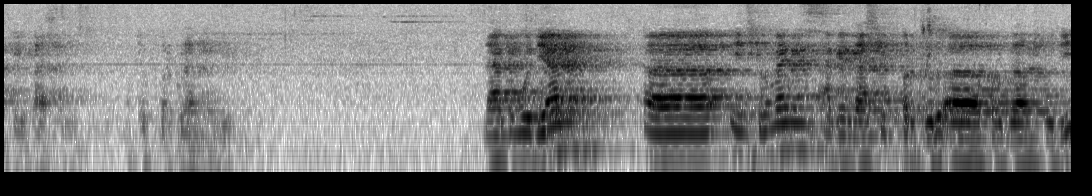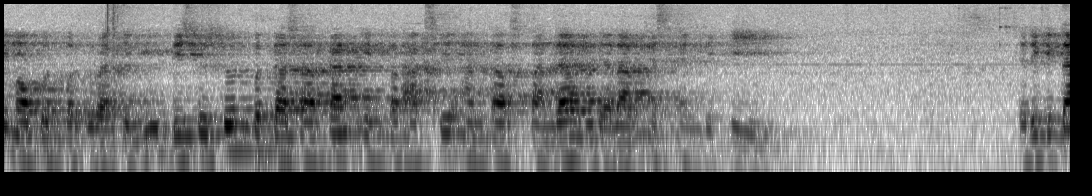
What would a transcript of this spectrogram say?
akreditasi untuk perguruan tinggi. Nah kemudian e, instrumen akreditasi pergur, e, program studi maupun perguruan tinggi disusun berdasarkan interaksi antar standar di dalam SNDP jadi kita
